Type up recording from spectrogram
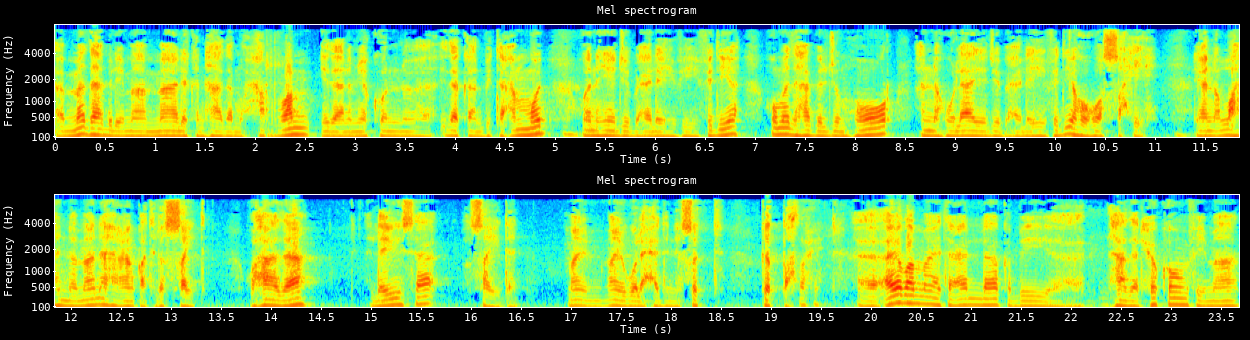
مذهب الإمام مالك أن هذا محرم إذا لم يكن إذا كان بتعمد وأنه يجب عليه فيه فدية. ومذهب الجمهور أنه لا يجب عليه فدية وهو الصحيح. لأن الله إنما نهى عن قتل الصيد وهذا ليس صيدا. ما ما يقول أحد أني صدت قطة. صحيح. آه، أيضا ما يتعلق بهذا الحكم فيما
